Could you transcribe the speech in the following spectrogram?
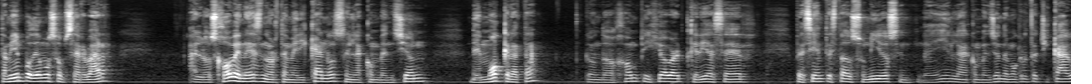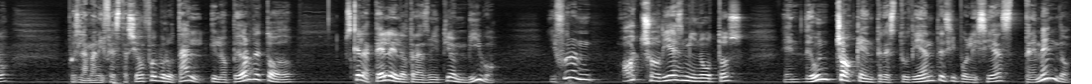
También podemos observar a los jóvenes norteamericanos en la convención demócrata, cuando Humphrey Hubbard quería ser presidente de Estados Unidos, en, ahí en la convención demócrata de Chicago, pues la manifestación fue brutal. Y lo peor de todo es que la tele lo transmitió en vivo. Y fueron 8 o 10 minutos de un choque entre estudiantes y policías tremendo.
